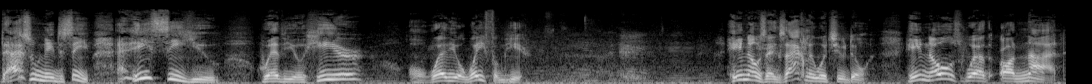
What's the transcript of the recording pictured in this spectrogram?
That's who needs to see you. And he see you whether you're here or whether you're away from here. He knows exactly what you're doing. He knows whether or not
